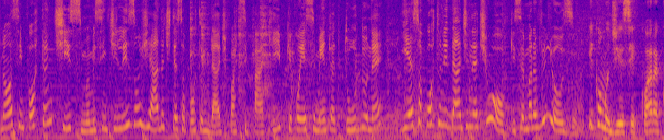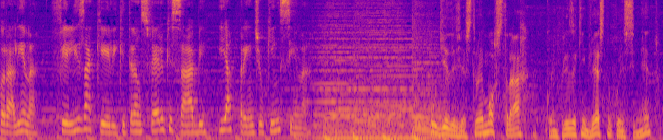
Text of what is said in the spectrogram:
Nossa, importantíssimo. Eu me senti lisonjeada de ter essa oportunidade de participar aqui, porque conhecimento é tudo, né? E essa oportunidade de network, isso é maravilhoso. E como disse Cora Coralina, feliz aquele que transfere o que sabe e aprende o que ensina. O dia da gestão é mostrar com a empresa que investe no conhecimento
